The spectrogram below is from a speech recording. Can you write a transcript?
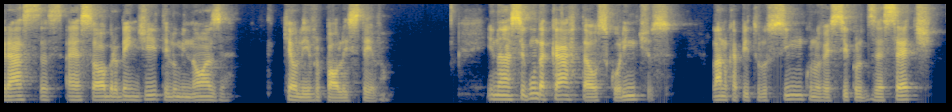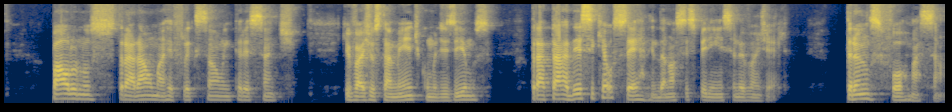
graças a essa obra bendita e luminosa que é o livro Paulo e Estevão. E na segunda carta aos Coríntios, lá no capítulo 5, no versículo 17, Paulo nos trará uma reflexão interessante, que vai justamente, como dizíamos, tratar desse que é o cerne da nossa experiência no Evangelho: transformação.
